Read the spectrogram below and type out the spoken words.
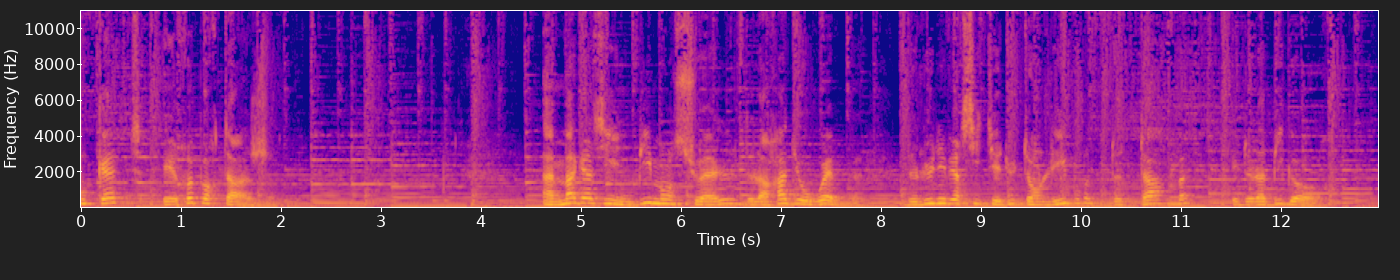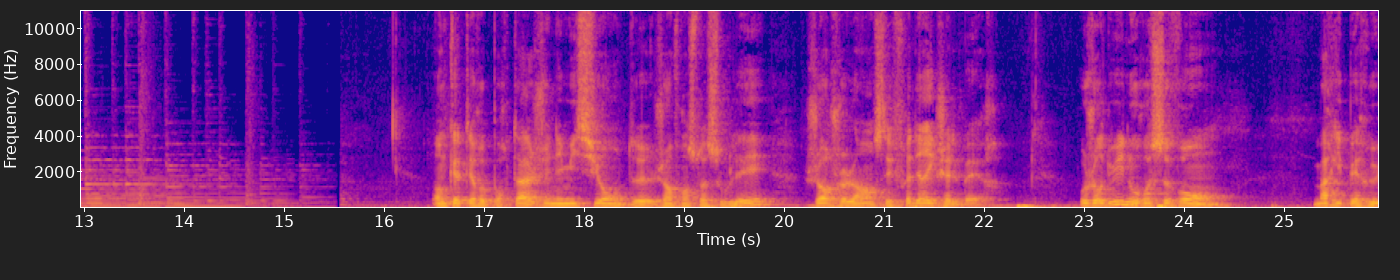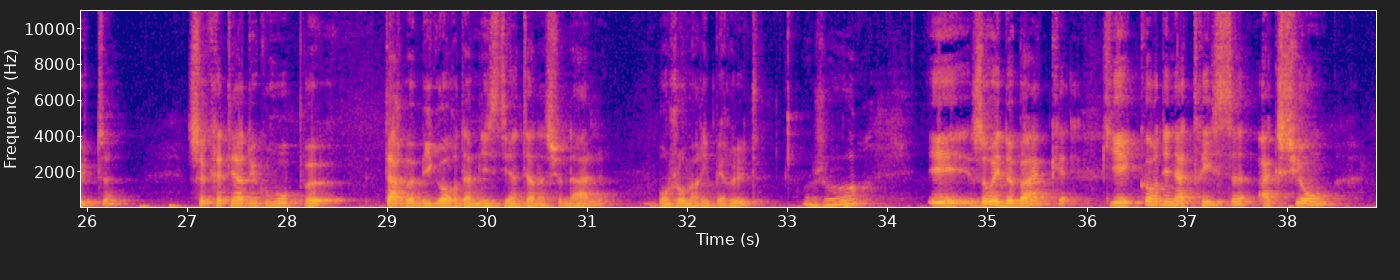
Enquête et reportage. Un magazine bimensuel de la radio web de l'Université du temps libre de Tarbes et de la Bigorre. Enquête et reportage, une émission de Jean-François Soulet, Georges Lance et Frédéric Gelbert. Aujourd'hui, nous recevons Marie Perrute, secrétaire du groupe Tarbes Bigorre d'Amnesty International. Bonjour Marie Perrute. Bonjour. Et Zoé Debac, qui est coordinatrice Action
